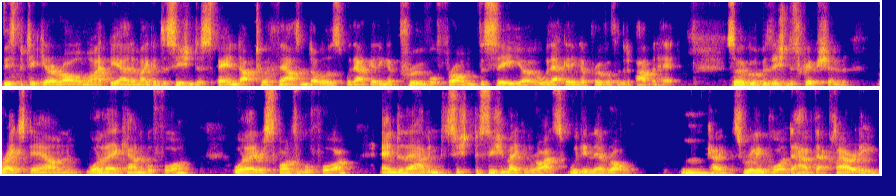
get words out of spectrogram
this particular role might be able to make a decision to spend up to $1,000 without getting approval from the CEO or without getting approval from the department head. So, a good position description breaks down what are they accountable for, what are they responsible for, And do they have any decision making rights within their role? Mm. Okay, it's really important to have that clarity.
